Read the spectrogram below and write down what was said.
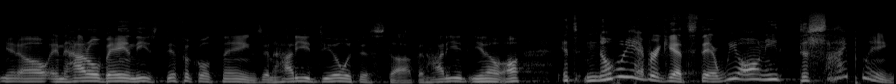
You know, and how to obey in these difficult things, and how do you deal with this stuff, and how do you, you know, all, it's nobody ever gets there. We all need discipling.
